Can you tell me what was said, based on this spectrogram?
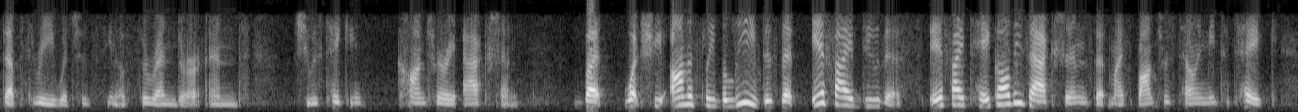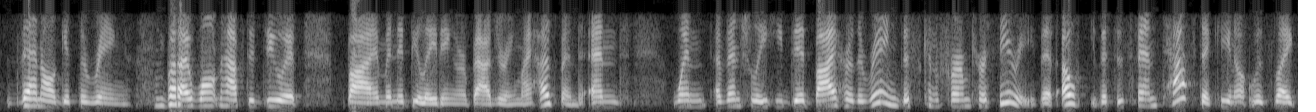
step three, which is, you know, surrender and she was taking contrary action. But what she honestly believed is that if I do this, if I take all these actions that my sponsor is telling me to take, then I'll get the ring. But I won't have to do it by manipulating or badgering my husband. And when eventually he did buy her the ring, this confirmed her theory that, oh, this is fantastic. You know, it was like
